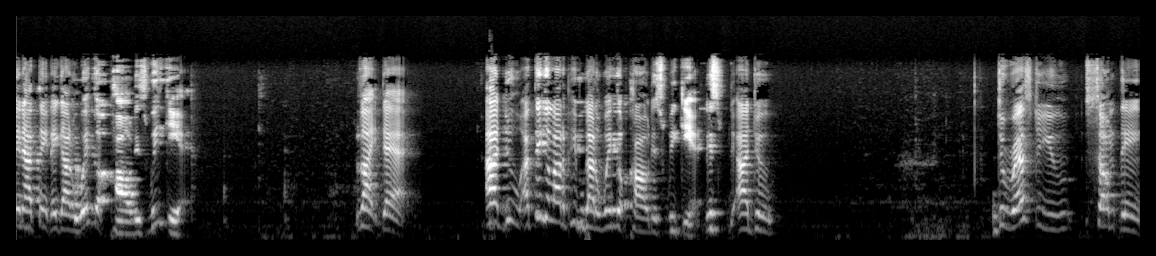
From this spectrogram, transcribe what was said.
And I think they got a wake up call this weekend. Like that. I do. I think a lot of people got a wake up call this weekend. This I do. The rest of you, something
